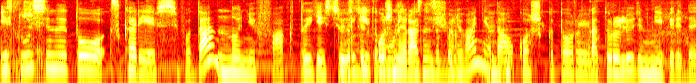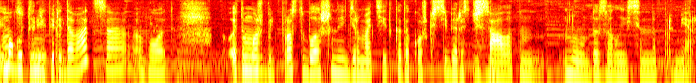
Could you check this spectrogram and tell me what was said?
Если лысины, то скорее всего, да, но не факт. Есть То и другие кожные разные заболевания, да, Мгм. у кошек, которые которые людям не передаются. могут и не этом. передаваться. Вот. Это может быть просто блошиный дерматит, когда кошка себе расчесала, там, ну, до залысин, например.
